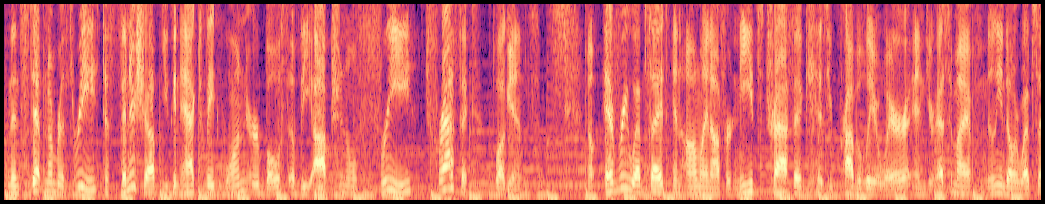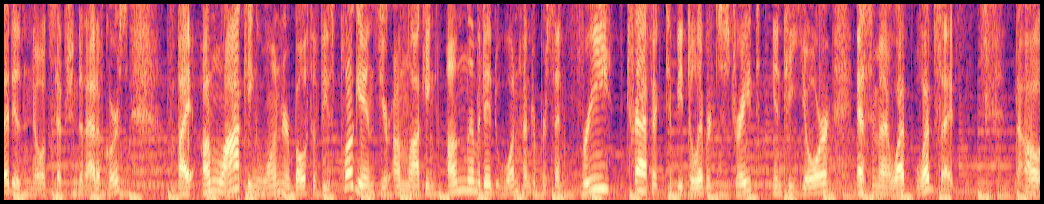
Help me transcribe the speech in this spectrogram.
And then step number three, to finish up, you can activate one or both of the optional free traffic plugins. Now, every website and online offer needs traffic, as you probably are aware, and your SMI million dollar website is no exception to that, of course. By unlocking one or both of these plugins, you're unlocking unlimited 100% free traffic to be delivered straight into your SMI web website. Now,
